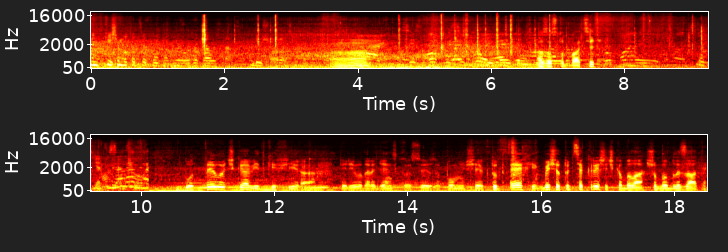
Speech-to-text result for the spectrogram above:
Він такий ще мотоцикл був, ми його забрали так. Більшого. А, а за 120? 150. Бутилочка від кефіра періоду Радянського Союзу. Помню ще як тут ех, якби ще тут ця кришечка була, щоб облизати.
